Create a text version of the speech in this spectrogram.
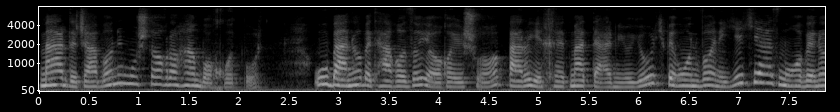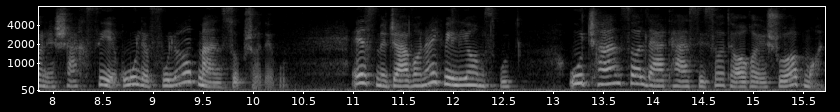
مرد جوان مشتاق را هم با خود برد. او بنا به تقاضای آقای شواب برای خدمت در نیویورک به عنوان یکی از معاونان شخصی قول فولاد منصوب شده بود. اسم جوانک ویلیامز بود. او چند سال در تأسیسات آقای شواب ماند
